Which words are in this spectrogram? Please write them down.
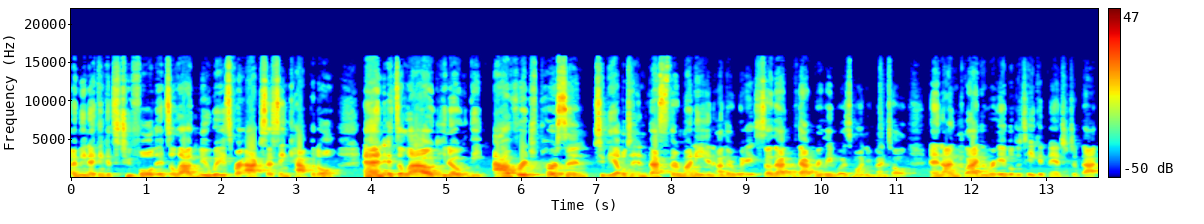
I mean, I think it's twofold. It's allowed new ways for accessing capital and it's allowed, you know, the average person to be able to invest their money in other ways. So that that really was monumental and I'm glad you were able to take advantage of that.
